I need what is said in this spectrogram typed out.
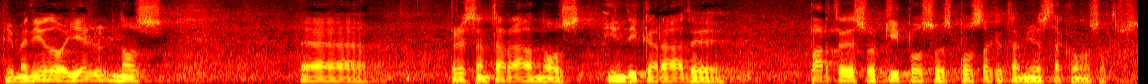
Bienvenido y él nos eh, presentará, nos indicará de parte de su equipo, su esposa que también está con nosotros.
